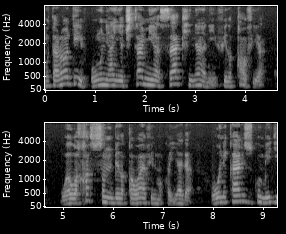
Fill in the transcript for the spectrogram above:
mutarodif òun ni an yajtamiya sakinani fil qafiya wa huwa khassun bil qawafi al muqayyada. Òun ni ká rí sukun méjì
